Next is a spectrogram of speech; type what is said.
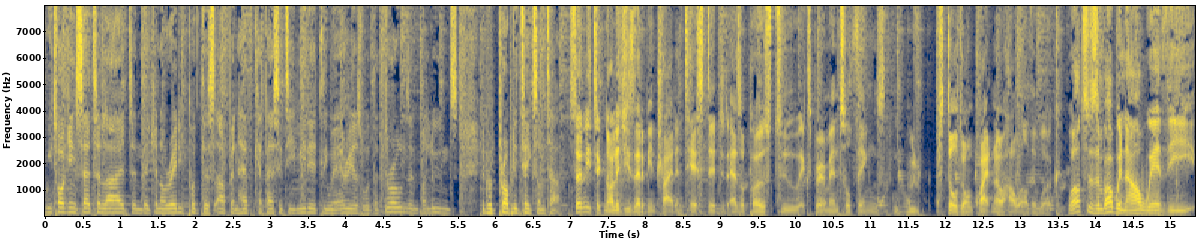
we're talking satellites and they can already put this up and have capacity immediately where areas with the drones and balloons, it would probably take some time. Certainly, technologies that have been tried and tested as opposed to experimental things, still don't quite know how well they work. Well, to Zimbabwe now, where the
